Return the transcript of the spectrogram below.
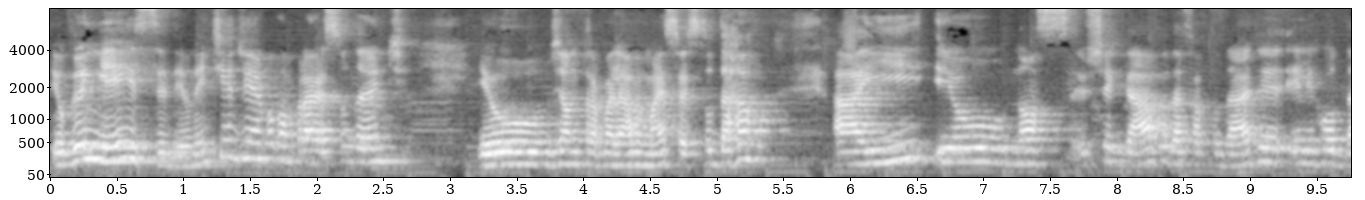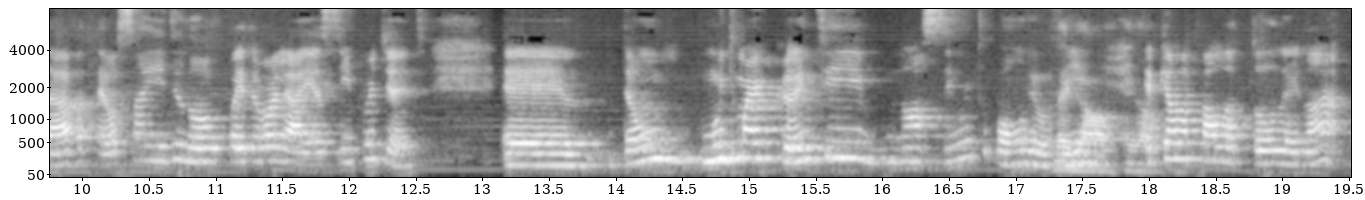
eu ganhei esse CD, eu nem tinha dinheiro para comprar, era estudante. Eu já não trabalhava mais, só estudava. Aí eu, nossa, eu chegava da faculdade, ele rodava até eu sair de novo para ir trabalhar e assim por diante. É, então, muito marcante e, nossa, e muito bom de ouvir. Legal, legal. É aquela Paula Toller lá,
